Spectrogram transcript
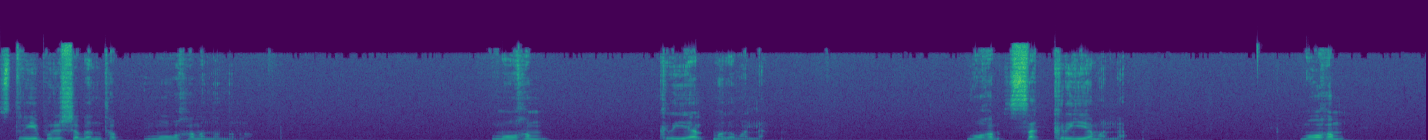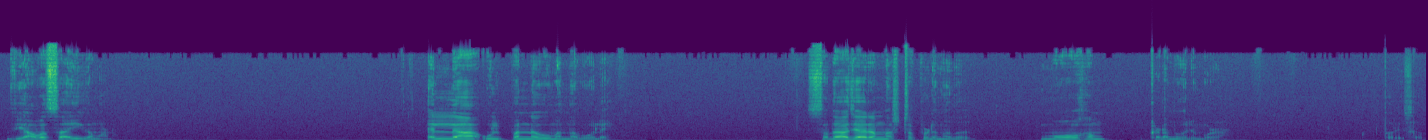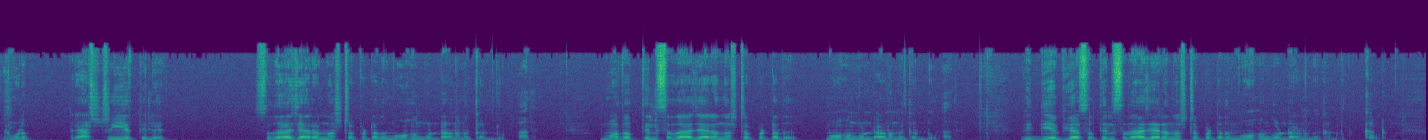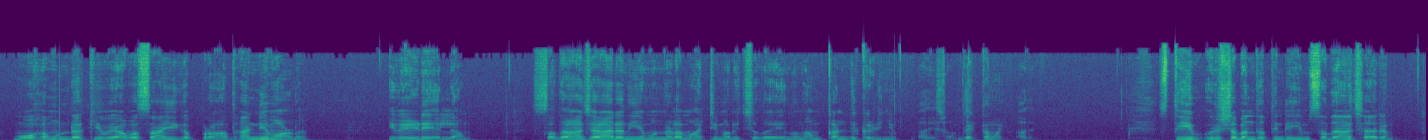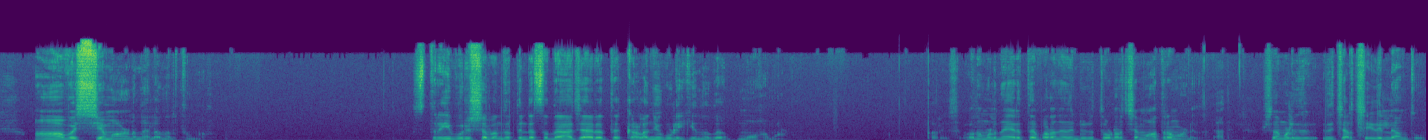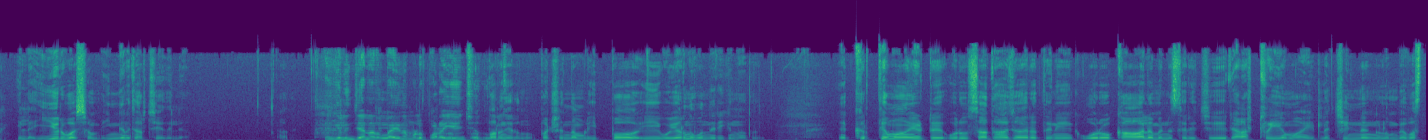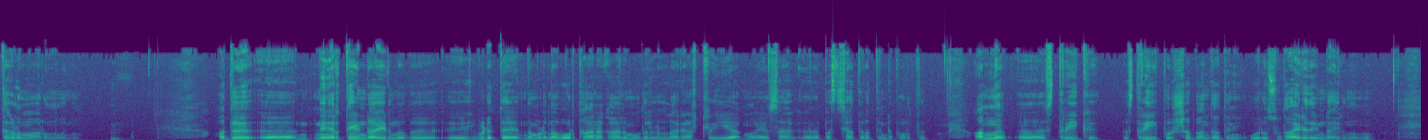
സ്ത്രീ പുരുഷ ബന്ധം മോഹം എന്നൊന്നുള്ള മോഹം ക്രിയാത്മകമല്ല. മോഹം സക്രിയമല്ല. മോഹം വ്യാവസായികമാണ്. എല്ലാ ഉൽപ്പന്നവും എന്ന പോലെ. സദാചാരം നഷ്ടപ്പെടുന്നത് മോഹം കടന്നു വരുമ്പോഴാണ്. നമ്മൾ രാഷ്ട്രീയത്തിൽ സദാചാരം നഷ്ടപ്പെട്ടത് മോഹം കൊണ്ടാണെന്ന് കണ്ടു. മതത്തിൽ സദാചാരം നഷ്ടപ്പെട്ടത് മോഹം കൊണ്ടാണെന്ന് കണ്ടു. വിദ്യാഭ്യാസത്തിൽ സദാചാരം നഷ്ടപ്പെട്ടത് മോഹം കൊണ്ടാണെന്ന് കണ്ടു. കണ്ടു. മോഹമുണ്ടാക്കിയ വ്യാവസായിക പ്രാധാന്യമാണ് ഇവയുടെയെല്ലാം സദാചാര നിയമങ്ങളെ മാറ്റിമറിച്ചത് എന്ന് നാം കണ്ടു കഴിഞ്ഞു. വ്യക്തമായി. സ്ത്രീ പുരുഷ ബന്ധത്തിന്റെയും സദാചാരം ആവശ്യമാണ് നിലനിർത്തുന്നത്. സ്ത്രീ പുരുഷ ബന്ധത്തിന്റെ സദാചാരത്തെ കളഞ്ഞു കുളിക്കുന്നത് മോഹമാണ്. അപ്പോൾ നമ്മൾ നേരത്തെ പറഞ്ഞതിന്റെ ഒരു തുടർച്ച മാത്രമാണിത്. പക്ഷെ നമ്മൾ ഇത് ഇത് ചർച്ച ചെയ്തില്ല എന്ന് തോന്നുന്നു. ഇല്ല ഈ ഒരു വശം ഇങ്ങനെ ചർച്ച ചെയ്തില്ല. എങ്കിലും ജനറലായി നമ്മൾ പറയുകയും ചെയ്തു. പറഞ്ഞിരുന്നു. പക്ഷെ നമ്മൾ ഇപ്പോൾ ഈ ഉയർന്നു വന്നിരിക്കുന്നത് കൃത്യമായിട്ട് ഒരു സദാചാരത്തിന് ഓരോ കാലം അനുസരിച്ച് രാഷ്ട്രീയമായിട്ടുള്ള ചിഹ്നങ്ങളും വ്യവസ്ഥകളും മാറുന്നു എന്നും. അത് നേരത്തെ ഉണ്ടായിരുന്നത് ഇവിടുത്തെ നമ്മുടെ നവോത്ഥാന കാലം മുതലുള്ള രാഷ്ട്രീയമായ പശ്ചാത്തലത്തിന്റെ പുറത്ത് അന്ന് സ്ത്രീക്ക് സ്ത്രീ പുരുഷ ബന്ധത്തിന് ഒരു സുതാര്യത ഉണ്ടായിരുന്നെന്നും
